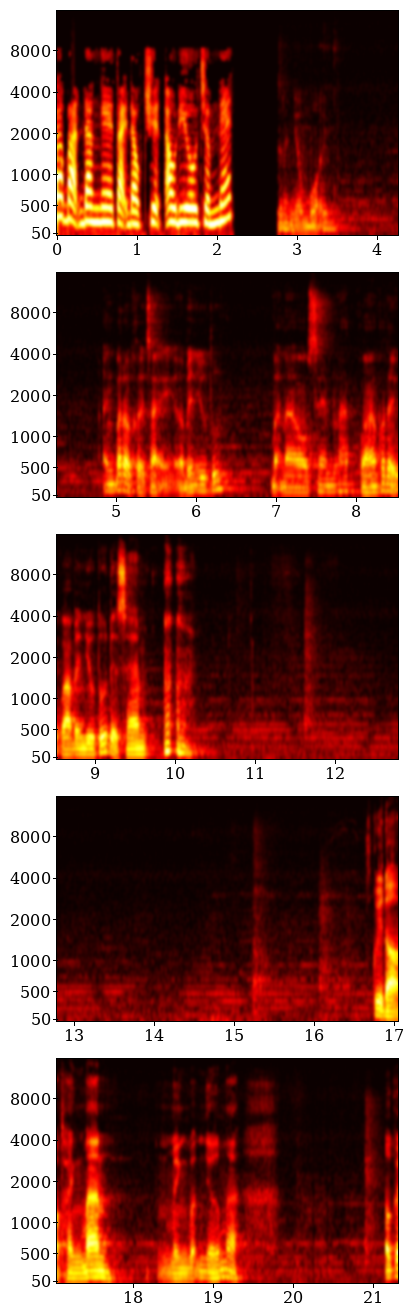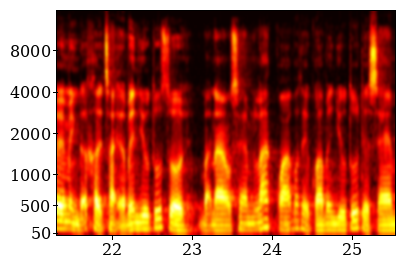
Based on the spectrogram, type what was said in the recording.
Các bạn đang nghe tại đọc chuyện audio.net rất là nhiều mũi. Anh bắt đầu khởi chạy ở bên YouTube. Bạn nào xem lát quá có thể qua bên YouTube để xem. Quỷ đỏ thành man, mình vẫn nhớ mà. Ok, mình đã khởi chạy ở bên YouTube rồi. Bạn nào xem lát quá có thể qua bên YouTube để xem.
